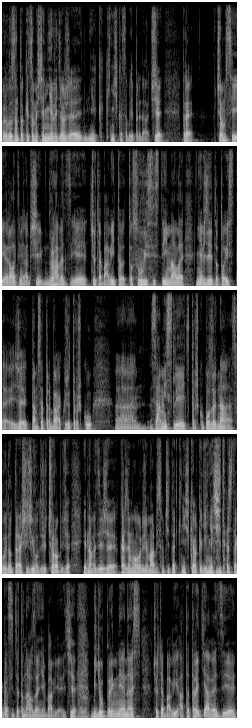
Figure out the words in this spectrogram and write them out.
urobil som to, keď som ešte nevedel, že niek- knižka sa bude predávať. Čiže pre čom si relatívne lepší. Druhá vec je, čo ťa baví, to, to súvisí s tým, ale nevždy je to to isté, že tam sa treba akože trošku uh, zamyslieť, trošku pozrieť na svoj doterajší život, že čo robíš. Že jedna vec je, že každému hovorí, že mal by som čítať knižky, ale keď ich nečítaš, tak asi ťa to naozaj nebaví. Čiže ano. byť úprimný a nájsť, čo ťa baví. A tá tretia vec je,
